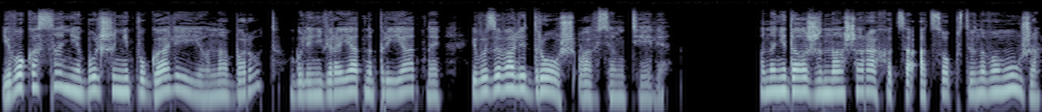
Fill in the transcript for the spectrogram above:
Его касания больше не пугали ее, наоборот, были невероятно приятны и вызывали дрожь во всем теле. Она не должна шарахаться от собственного мужа,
